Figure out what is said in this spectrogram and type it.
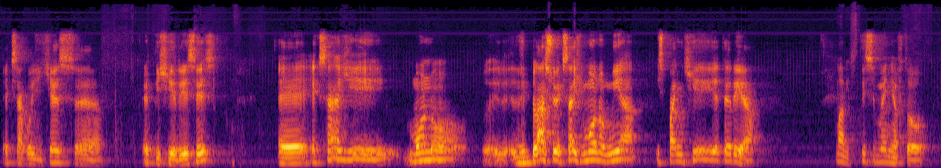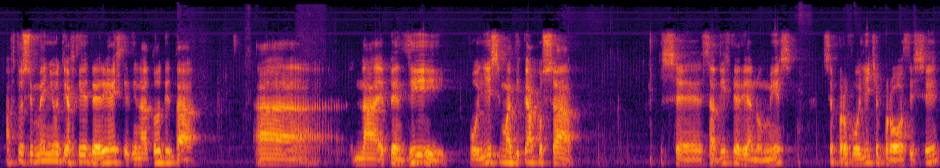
εξαγωγικές ε, επιχειρήσεις ε, εξάγει μόνο, διπλάσιο εξάγει μόνο μία ισπανική εταιρεία. Μάλιστα. Τι σημαίνει αυτό; Αυτό σημαίνει ότι αυτή η εταιρεία έχει τη δυνατότητα α, να επενδύει πολύ σημαντικά ποσά σε, στα δίκτυα διανομής, σε προβολή και προώθηση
